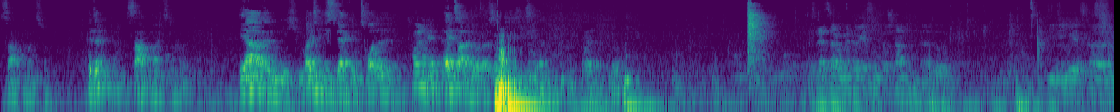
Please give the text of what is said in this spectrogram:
Saab meinst du? Bitte? Saab meinst du? Ja, ähm, ich meinte dieses Werk in Troll, Trollhättan oder so. Das letzte Argument habe ich jetzt nicht verstanden. Also, wie du jetzt, ähm,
